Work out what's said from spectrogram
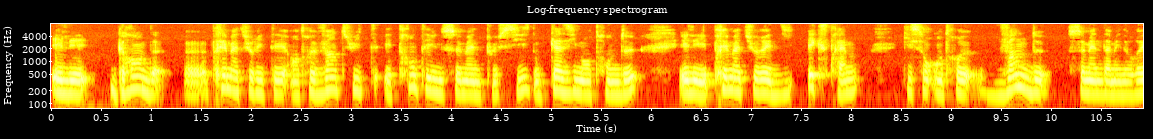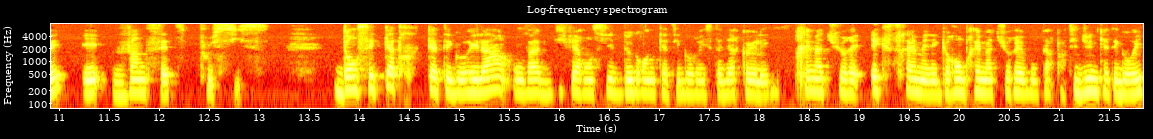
et les grandes euh, prématurités entre 28 et 31 semaines plus 6, donc quasiment 32, et les prématurés dits extrêmes, qui sont entre 22 semaines d'aménorrhée et 27 plus 6. Dans ces quatre catégories-là, on va différencier deux grandes catégories, c'est-à-dire que les prématurés extrêmes et les grands prématurés vont faire partie d'une catégorie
